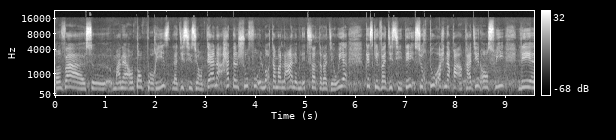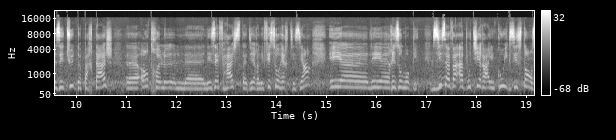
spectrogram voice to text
on va se on temporise la décision interne حتى نشوفوا المؤتمر العالمي للاتصالات الراديويه qu'est-ce qu'il va décider surtout احنا قاعدين on suit les études de partage euh, entre le, le, les FH c'est-à-dire les faisceaux hertziens et euh, les réseaux mobiles. Mm -hmm. Si ça va aboutir à une coexistence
